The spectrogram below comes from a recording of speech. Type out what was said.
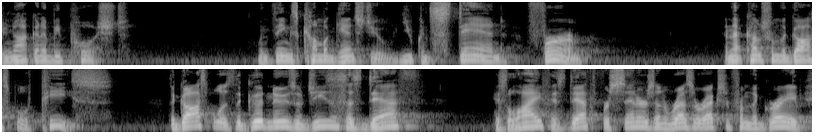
You're not going to be pushed. When things come against you, you can stand firm. And that comes from the gospel of peace. The gospel is the good news of Jesus' death, his life, his death for sinners, and resurrection from the grave.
